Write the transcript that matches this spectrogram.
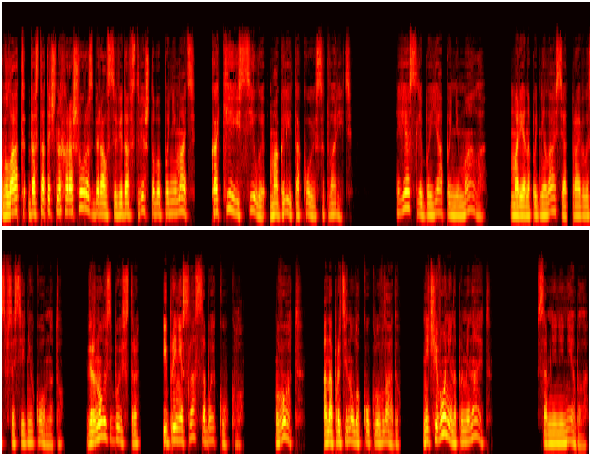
Влад достаточно хорошо разбирался в ведовстве, чтобы понимать, какие силы могли такое сотворить. Если бы я понимала... Марьяна поднялась и отправилась в соседнюю комнату. Вернулась быстро и принесла с собой куклу. Вот, она протянула куклу Владу. Ничего не напоминает? Сомнений не было.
